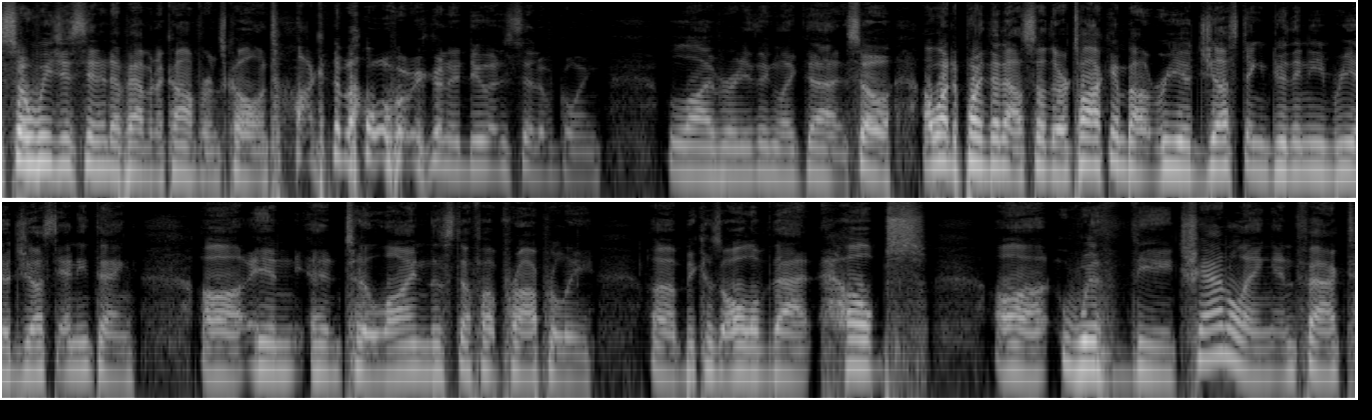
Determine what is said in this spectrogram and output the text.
so we just ended up having a conference call and talking about what we were going to do instead of going live or anything like that. So I wanted to point that out. So they're talking about readjusting. Do they need readjust anything uh, in and to line this stuff up properly? Uh, because all of that helps uh, with the channeling. In fact,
